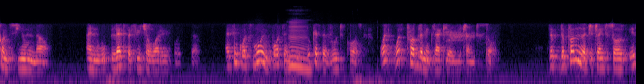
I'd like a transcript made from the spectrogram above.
consume now and let the future worry for itself. I think what's more important mm. is look at the root cause. What what problem exactly are you trying to solve? The, the problem that you're trying to solve is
